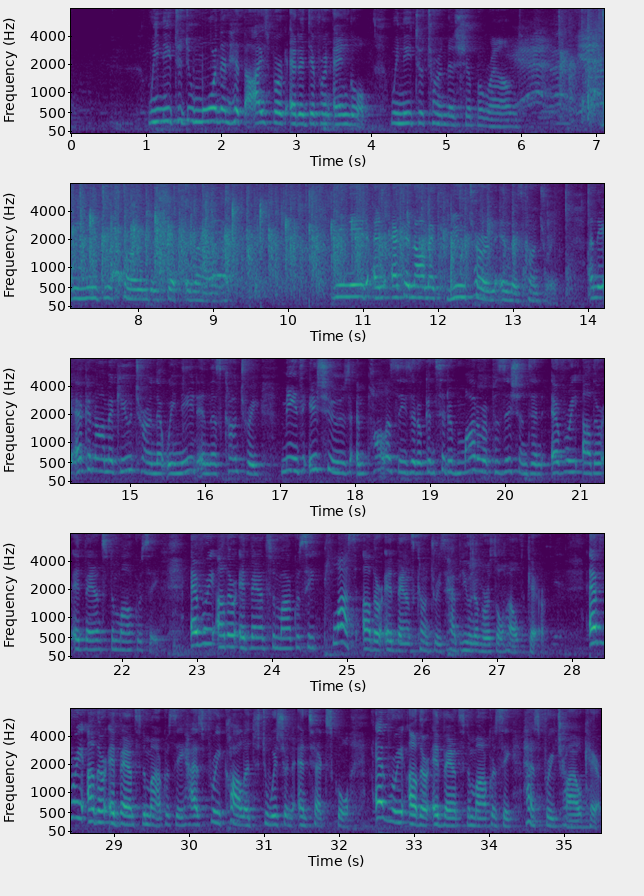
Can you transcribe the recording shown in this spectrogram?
We need to do more than hit the iceberg at a different angle. We need to turn this ship around. We need to turn the ship around. We need an economic U-turn in this country. And the economic U-turn that we need in this country means issues and policies that are considered moderate positions in every other advanced democracy. Every other advanced democracy plus other advanced countries have universal health care. Every other advanced democracy has free college tuition and tech school. Every other advanced democracy has free child care.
